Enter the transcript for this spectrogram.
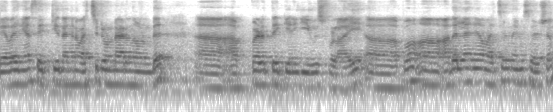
ലെവൽ ഞാൻ സെറ്റ് ചെയ്ത് അങ്ങനെ വച്ചിട്ടുണ്ടായിരുന്നതുകൊണ്ട് അപ്പോഴത്തേക്ക് എനിക്ക് യൂസ്ഫുൾ ആയി. അപ്പോൾ അതെല്ലാം ഞാൻ വച്ചതിന് ശേഷം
